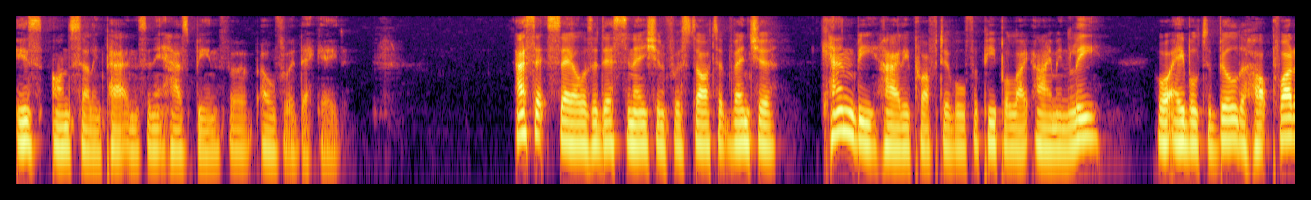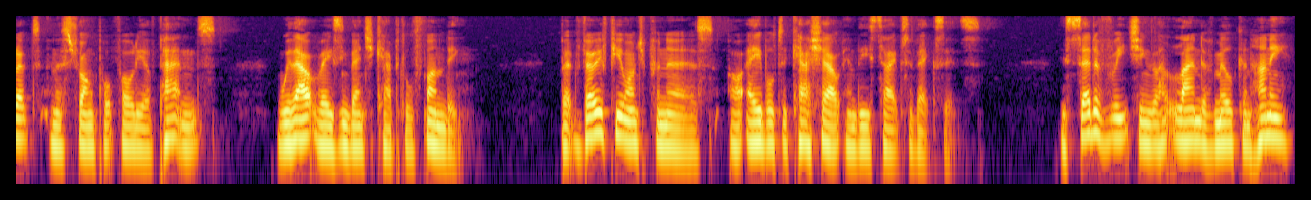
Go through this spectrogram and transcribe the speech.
is on selling patents and it has been for over a decade. Asset sale as a destination for a startup venture can be highly profitable for people like Aimin Lee, who are able to build a hot product and a strong portfolio of patents without raising venture capital funding. But very few entrepreneurs are able to cash out in these types of exits. Instead of reaching the land of milk and honey,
